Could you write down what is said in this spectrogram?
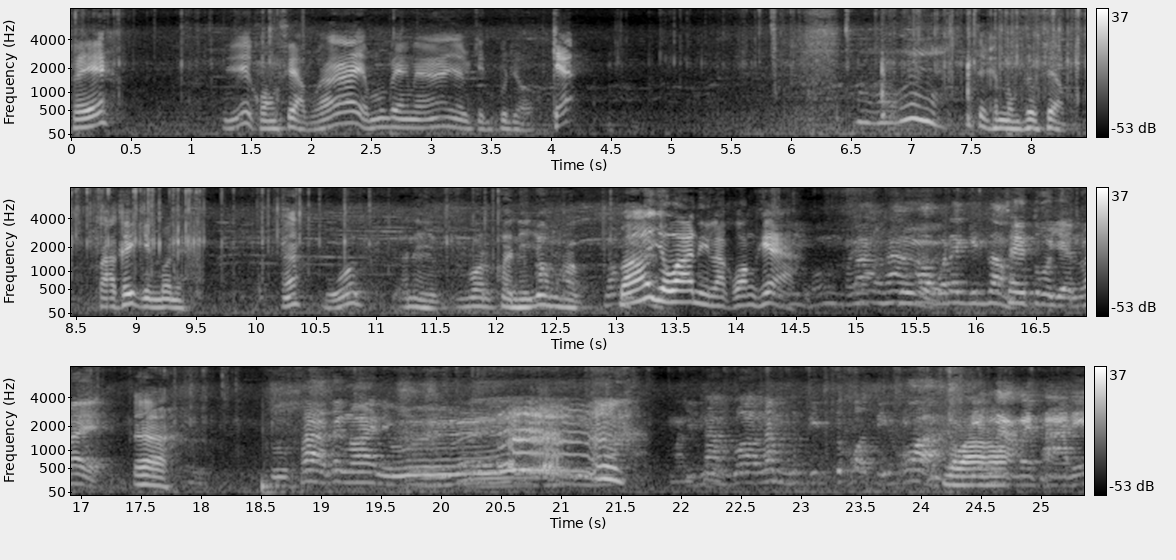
เฮ้นี่ของเสียบวะอย่ามาแบ่งนะ อย่ากินกูเดียวแกะโอ้ยแต่ขนมเสียบๆปลาเคยกินบ่เนี่ยฮะโอ้อันนี้บนคนนิยมครับบ้าอย่าว่านี่ล่ะของแท้ซื้อเข้าไม่ได้กินซ้ำใส่ตู้เย็นไว้เออสูบซ่าจักหน้อยนี่เว้ยกินน้ำร้อนน้ำมันติดตะข้อติดข้ออย่าว่าหนักไปทาดิ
